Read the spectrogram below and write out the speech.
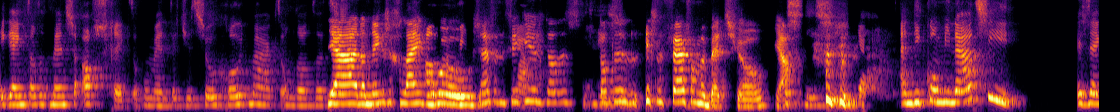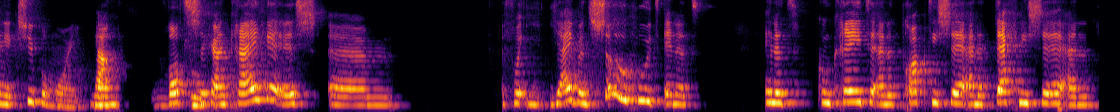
ik denk dat het mensen afschrikt op het moment dat je het zo groot maakt. Omdat het... Ja, dan denken ze gelijk, wow, seven figures, dat, is, dat is, is een ver van mijn bedshow. Ja. Precies, ja. En die combinatie is denk ik super mooi. Want wat ze gaan krijgen is, um, voor, jij bent zo goed in het, in het concrete en het praktische en het technische. En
